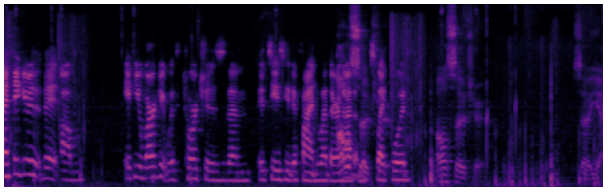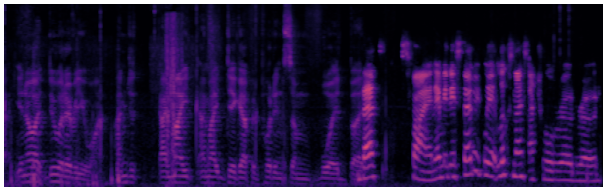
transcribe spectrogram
I figure that um, if you mark it with torches, then it's easy to find whether or not Also it looks like wood. Also true. So yeah, you know what? Do whatever you want. I'm just I might I might dig up and put in some wood, but That's fine. I mean, aesthetically, it looks nice. Actual road, road.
